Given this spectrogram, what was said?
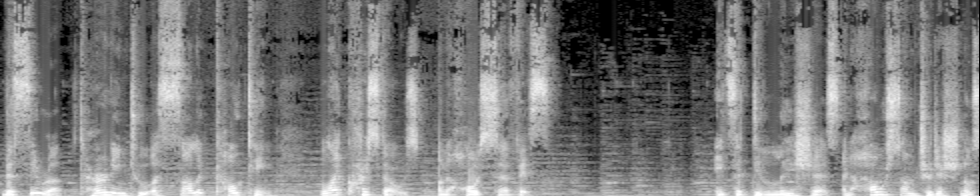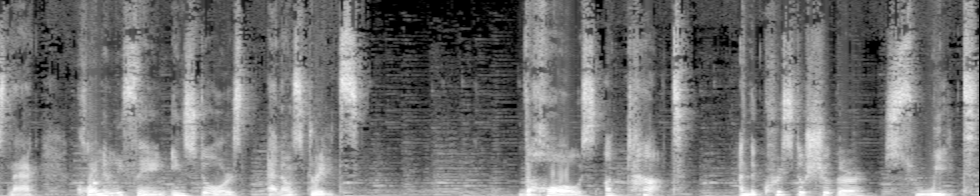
The syrup turned into a solid coating like crystals on the hot surface. It's a delicious and wholesome traditional snack commonly seen in stores and on streets. The haws are tart and the crystal sugar sweet.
